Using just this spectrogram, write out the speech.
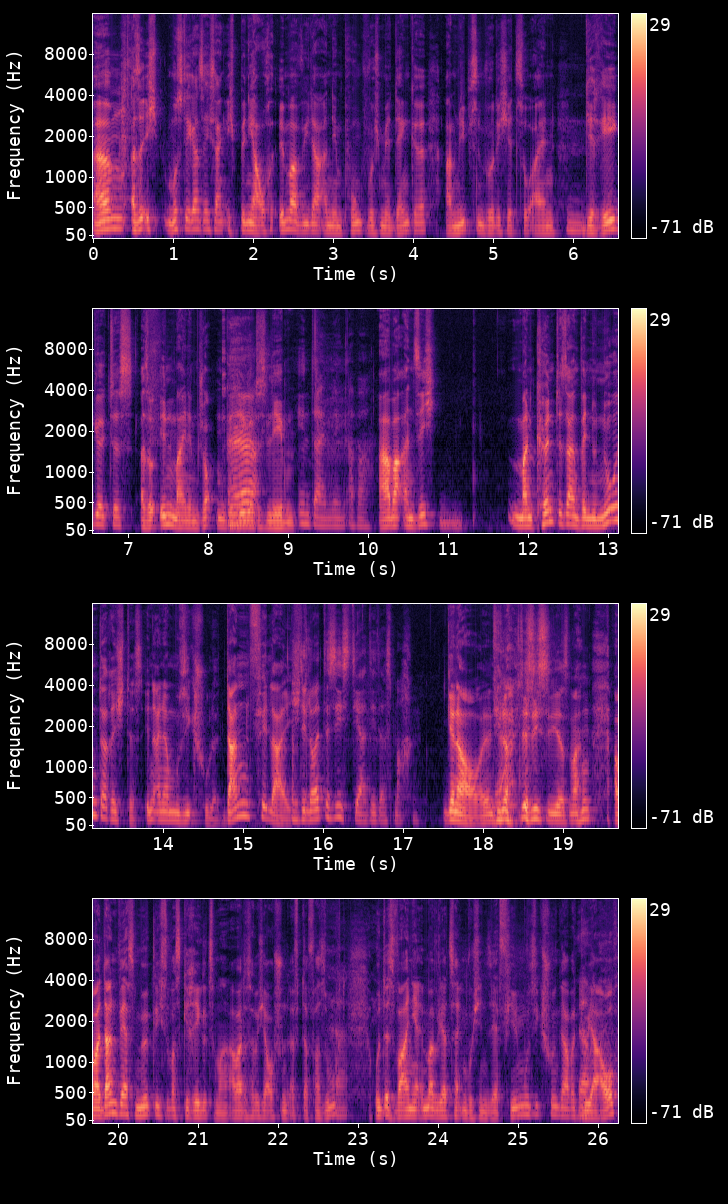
Ähm, also ich muss dir ganz ehrlich sagen, ich bin ja auch immer wieder an dem Punkt, wo ich mir denke, am liebsten würde ich jetzt so ein geregeltes, also in meinem Job ein geregeltes Leben. In deinem Ding, aber Aber an sich, man könnte sagen, wenn du nur unterrichtest in einer Musikschule, dann vielleicht. und die Leute siehst ja, die das machen. Genau, die Leute siehst du, die das machen. Aber dann wäre es möglich, sowas geregelt zu machen. Aber das habe ich auch schon öfter versucht. Ja. Und es waren ja immer wieder Zeiten, wo ich in sehr vielen Musikschulen gearbeitet habe, Ja. du ja auch.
